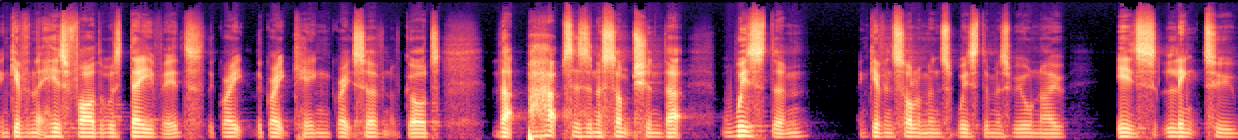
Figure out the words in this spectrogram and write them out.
and given that his father was David, the great, the great king, great servant of God, that perhaps there's an assumption that wisdom, and given Solomon's wisdom, as we all know, is linked to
